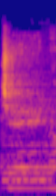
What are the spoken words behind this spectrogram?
Jane.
